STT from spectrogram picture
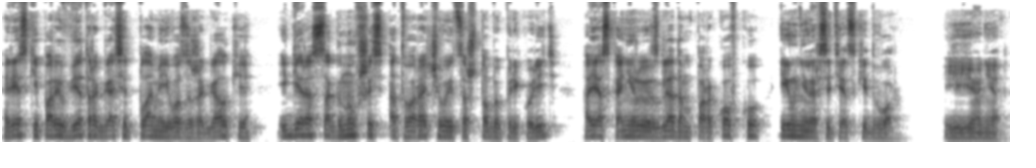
Резкий порыв ветра гасит пламя его зажигалки, и Гера, согнувшись, отворачивается, чтобы прикурить, а я сканирую взглядом парковку и университетский двор. Ее нет.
